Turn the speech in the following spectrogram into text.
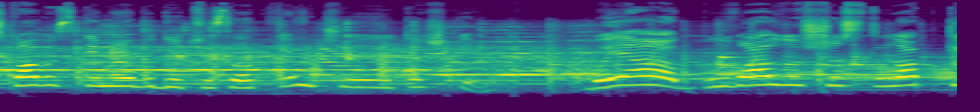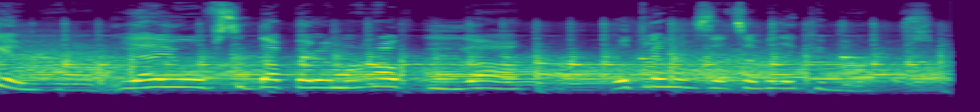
Цікаво, з ким я буду, чи слабким, чи тяжким. Бо я бувало, що слабким. Я його завжди перемагав і я отримав за це великий бонус.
